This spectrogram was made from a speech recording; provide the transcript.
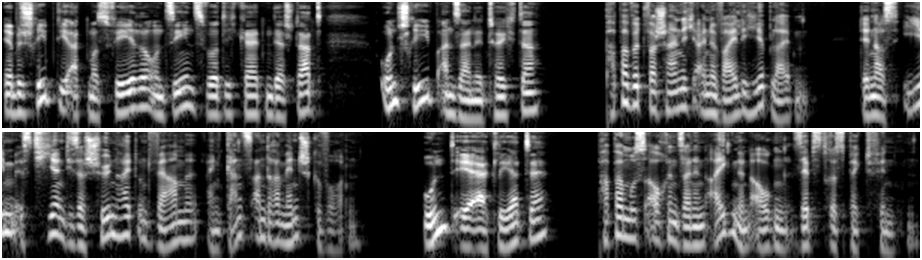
Er beschrieb die Atmosphäre und Sehenswürdigkeiten der Stadt und schrieb an seine Töchter Papa wird wahrscheinlich eine Weile hier bleiben, denn aus ihm ist hier in dieser Schönheit und Wärme ein ganz anderer Mensch geworden. Und er erklärte, Papa muss auch in seinen eigenen Augen Selbstrespekt finden.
